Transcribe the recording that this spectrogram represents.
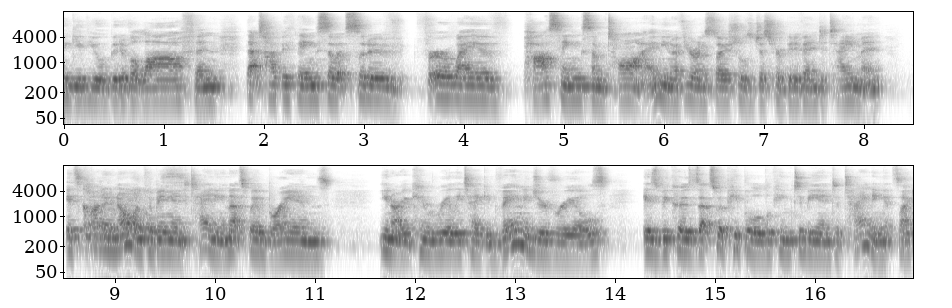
to give you a bit of a laugh and that type of thing. So it's sort of for a way of passing some time, you know, if you're on socials just for a bit of entertainment, it's kind of known for being entertaining and that's where brands you know can really take advantage of reels is because that's where people are looking to be entertaining. It's like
